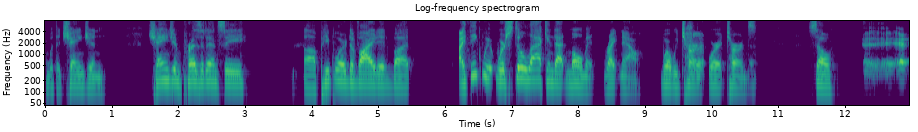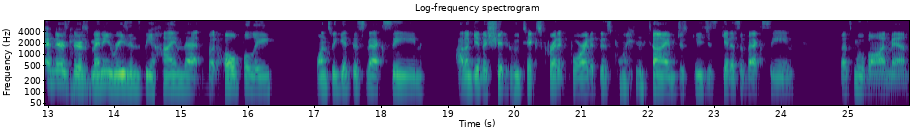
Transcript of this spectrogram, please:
with a change in change in presidency uh, people are divided, but I think we, we're still lacking that moment right now where we turn, sure. where it turns. So, and there's there's many reasons behind that, but hopefully, once we get this vaccine, I don't give a shit who takes credit for it at this point in time. Just please, just get us a vaccine. Let's move on, man.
